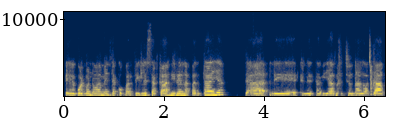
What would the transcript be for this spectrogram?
Eh, vuelvo nuevamente a compartirles acá, miren la pantalla. Ya le- les había mencionado acá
